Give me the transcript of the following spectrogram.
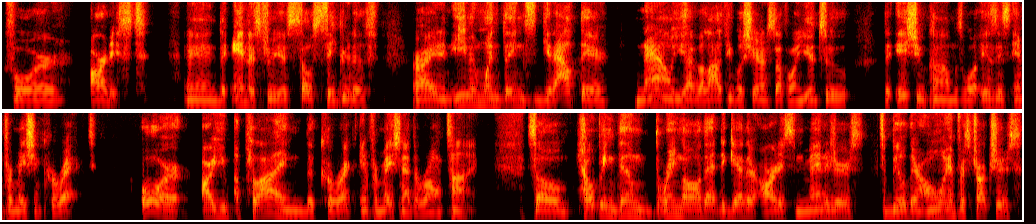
for artists. And the industry is so secretive, right? And even when things get out there, now you have a lot of people sharing stuff on YouTube. The issue comes, well, is this information correct? Or are you applying the correct information at the wrong time? So helping them bring all that together, artists and managers to build their own infrastructures.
